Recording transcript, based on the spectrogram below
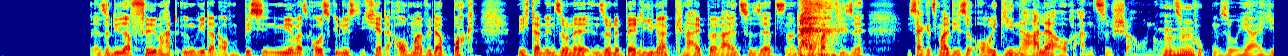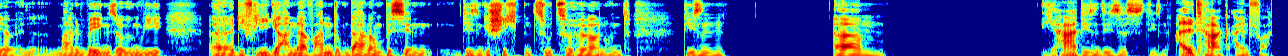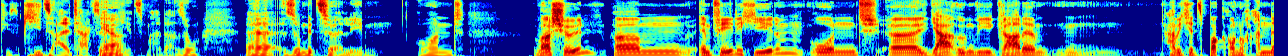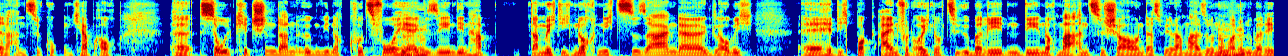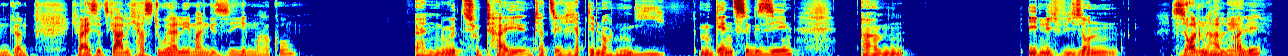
Also dieser Film hat irgendwie dann auch ein bisschen in mir was ausgelöst. Ich hätte auch mal wieder Bock, mich dann in so eine, in so eine Berliner Kneipe reinzusetzen und einfach diese, ich sag jetzt mal, diese Originale auch anzuschauen und zu Mhm. gucken, so, ja, hier, äh, meinetwegen so irgendwie äh, die Fliege an der Wand, um da noch ein bisschen diesen Geschichten zuzuhören und diesen, ähm, ja, diesen, dieses, diesen Alltag einfach, diesen Kiezalltag, sage Ja. ich jetzt mal, da so, äh, so mitzuerleben. Und war schön, ähm, empfehle ich jedem. Und äh, ja, irgendwie gerade mm, habe ich jetzt Bock, auch noch andere anzugucken. Ich habe auch äh, Soul Kitchen dann irgendwie noch kurz vorher Mhm. gesehen. Den hab, da möchte ich noch nichts zu sagen. Da glaube ich, äh, hätte ich Bock, einen von euch noch zu überreden, den noch mal anzuschauen, dass wir da mal so noch mal Mhm. drüber reden können. Ich weiß jetzt gar nicht, hast du Herr Lehmann gesehen, Marco? Äh, nur zu teilen tatsächlich. Ich habe den noch nie im Gänze gesehen. Ähm, ähnlich wie Sonnen Sonnenallee. Blumenallee?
